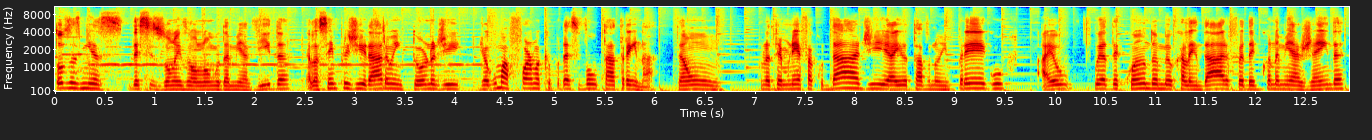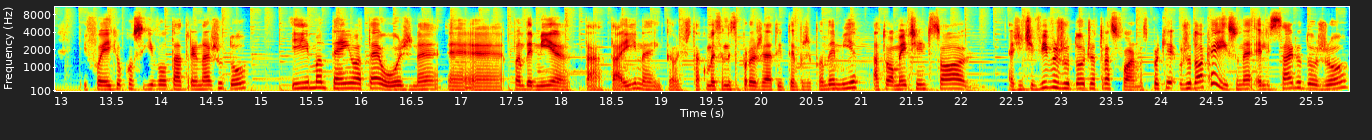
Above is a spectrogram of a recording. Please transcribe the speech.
todas as minhas decisões ao longo da minha vida, elas sempre giraram em torno de, de alguma forma que eu pudesse voltar a treinar. Então, quando eu terminei a faculdade, aí eu tava no emprego, aí eu fui adequando o meu calendário, fui adequando a minha agenda, e foi aí que eu consegui voltar a treinar judô. E mantenho até hoje, né? É, pandemia tá, tá aí, né? Então a gente tá começando esse projeto em tempos de pandemia. Atualmente a gente só. A gente vive o judô de outras formas. Porque o judoca é isso, né? Ele sai do dojo,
